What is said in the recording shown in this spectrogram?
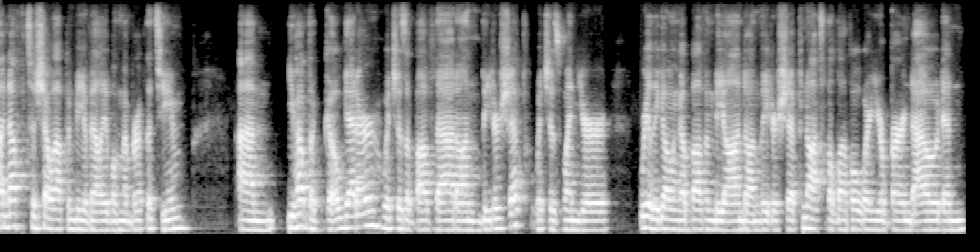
enough to show up and be a valuable member of the team. Um, you have the go getter, which is above that on leadership, which is when you're really going above and beyond on leadership, not to the level where you're burned out and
